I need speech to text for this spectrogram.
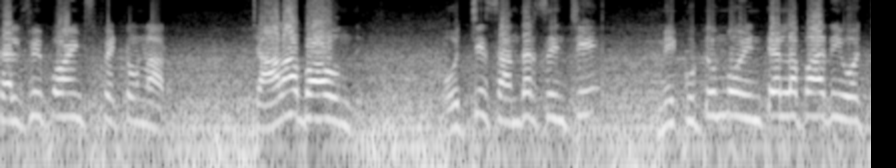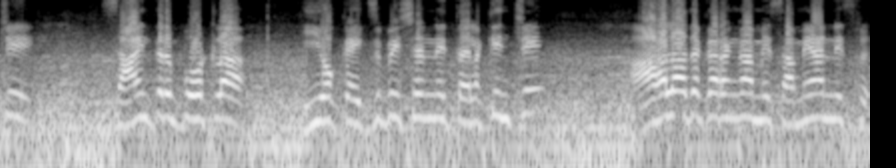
సెల్ఫీ పాయింట్స్ పెట్టున్నారు. చాలా బాగుంది. వచ్చి సందర్శించి మీ కుటుంబం ఇంటెళ్ళపాది వచ్చి సాయంత్రం పూట్ల ఈ యొక్క ఎగ్జిబిషన్ని తిలకించి ఆహ్లాదకరంగా మీ సమయాన్ని స్పె-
